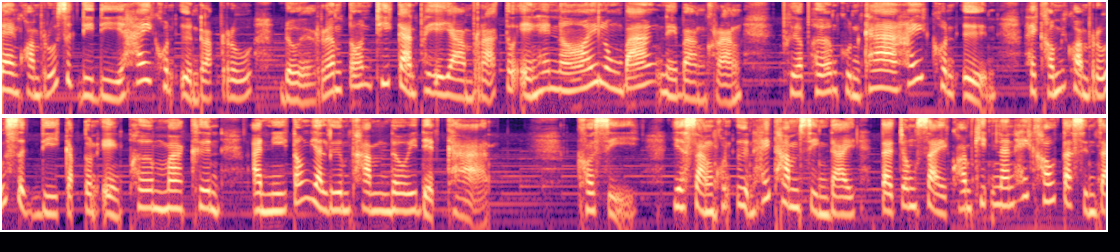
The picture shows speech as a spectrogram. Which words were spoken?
ดงความรู้สึกดีๆ ให้คนอื่นรับรู้ โดยเริ่มต้นที่การพยายามรักตัวเองให้น้อยลงบ้างในบางครั้ง เพื่อเพิ่มคุณค่าให้คนอื่น ให้เขามีความรู้สึกดีกับตนเองเพิ่มมากขึ้น อันนี้ต้องอย่าลืมทำโดยเด็ดขาดข้อ 4. อย่าสั่งคนอื่นให้ทำสิ่งใด แต่จงใส่ความคิดนั้นให้เขาตัดสินใจ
